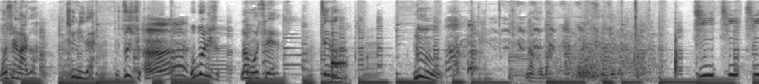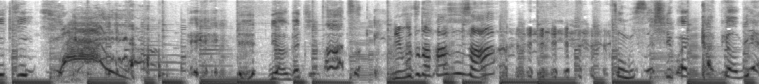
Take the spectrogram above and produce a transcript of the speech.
我选哪个？听你的，你自己选。我帮你选。那我选这个。嗯。那好吧，我选这个。鸡鸡鸡鸡鸡。两个鸡巴子。你不知道它是啥？总是喜欢看表面。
